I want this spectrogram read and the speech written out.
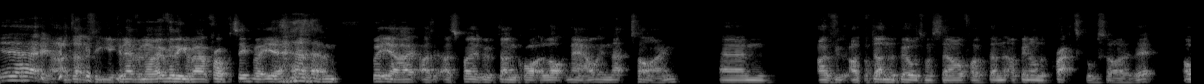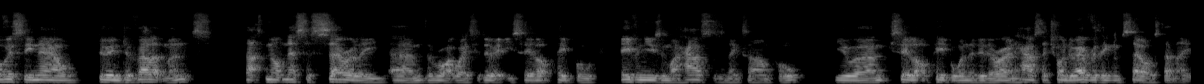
yeah, I don't think you can ever know everything about property, but yeah, um, but yeah, I, I, suppose we've done quite a lot now in that time. Um, I've I've done the builds myself. I've done I've been on the practical side of it. Obviously now doing developments, that's not necessarily um, the right way to do it. You see a lot of people even using my house as an example, you, um, see a lot of people when they do their own house, they try and do everything themselves, don't they?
